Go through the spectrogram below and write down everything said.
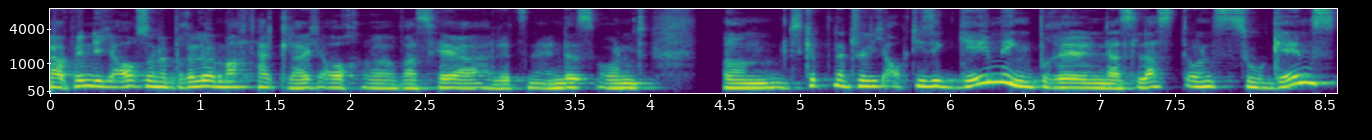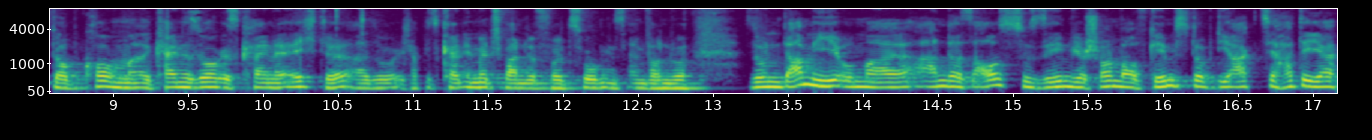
Ja, finde ich auch. So eine Brille macht halt gleich auch äh, was her letzten Endes. Und ähm, es gibt natürlich auch diese Gaming-Brillen. Das lasst uns zu GameStop kommen. Äh, keine Sorge, ist keine echte. Also ich habe jetzt keinen Imagewandel vollzogen. Ist einfach nur so ein Dummy, um mal anders auszusehen. Wir schauen mal auf GameStop. Die Aktie hatte ja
